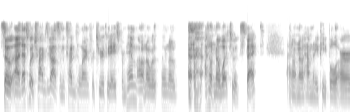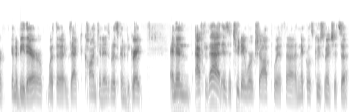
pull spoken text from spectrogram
so uh, that's what Tribe's about. So I'm excited to learn for two or three days from him. I don't know, don't know, I don't know what to expect. I don't know how many people are going to be there or what the exact content is, but it's going to be great. And then after that is a two-day workshop with uh, Nicholas Kusmich. It's a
